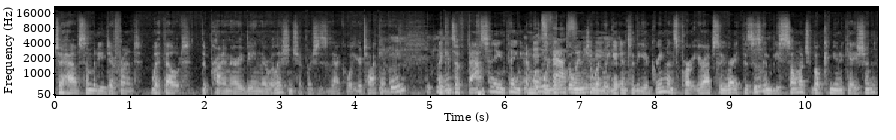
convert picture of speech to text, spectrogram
to have somebody different without the primary being their relationship, which is exactly what you're talking about. Mm-hmm. Mm-hmm. Like it's a fascinating thing, and what It's we're going to go into when we get into the agreements part, you're absolutely right. This is mm-hmm. going to be so much about communication.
